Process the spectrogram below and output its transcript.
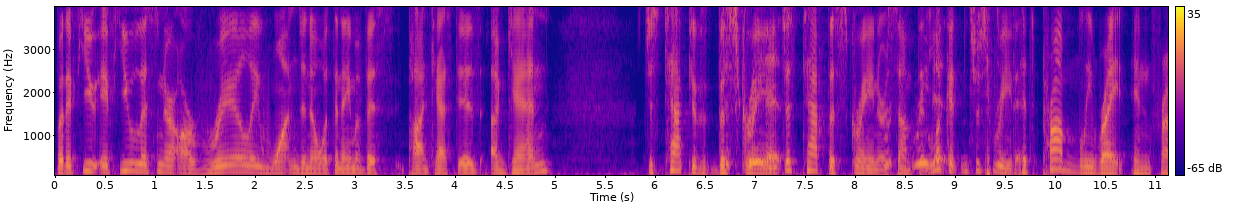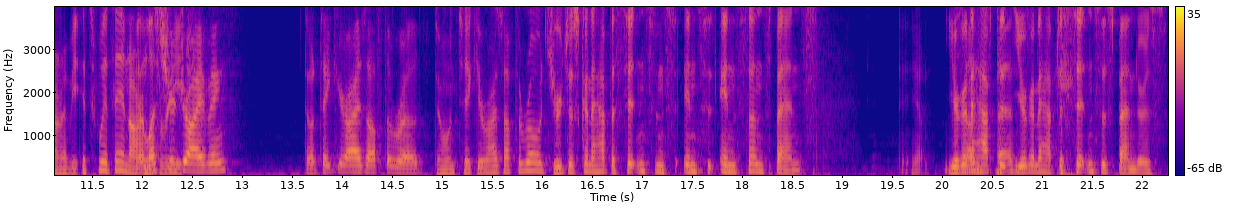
But if you if you listener are really wanting to know what the name of this podcast is again, just tap the, the screen. Just tap the screen or something. Look at just read it. It's probably right in front of you. It's within our Unless you're driving, don't take your eyes off the road. Don't take your eyes off the road. You're just gonna have to sit in in, in suspense. Yep. You're gonna have to you're gonna have to sit in suspenders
